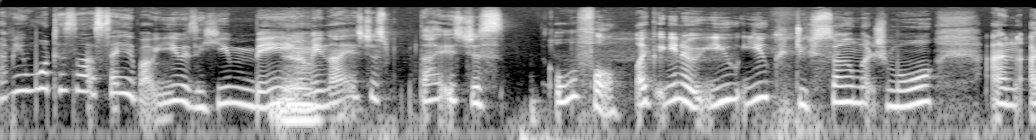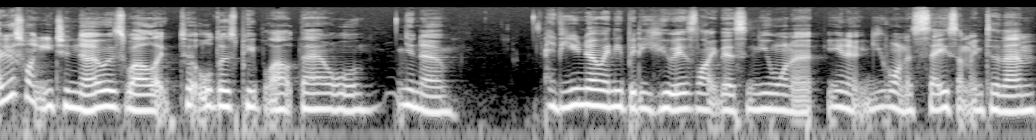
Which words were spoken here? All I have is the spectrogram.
I mean, what does that say about you as a human being? Yeah. I mean, that is just that is just awful. Like, you know, you you could do so much more. And I just want you to know as well, like to all those people out there or, you know, if you know anybody who is like this and you want to, you know, you want to say something to them,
